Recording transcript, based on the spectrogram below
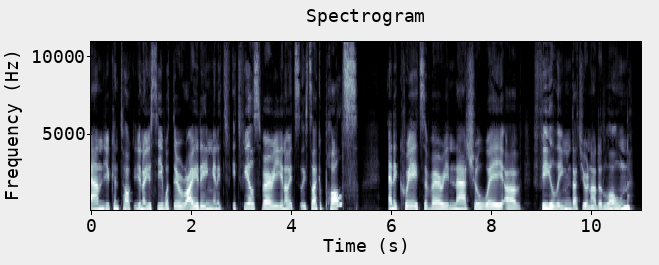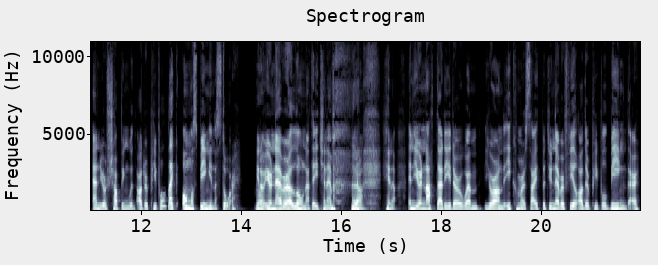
and you can talk. You know, you see what they're writing, and it it feels very you know it's it's like a pulse, and it creates a very natural way of feeling that you're not alone and you're shopping with other people, like almost being in a store. You right. know, you're never alone at H&M. Yeah. you know, and you're not that either when you're on the e-commerce site, but you never feel other people being there.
